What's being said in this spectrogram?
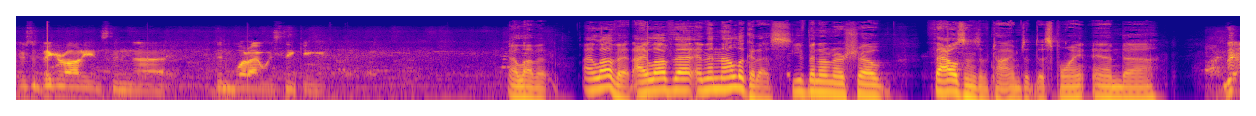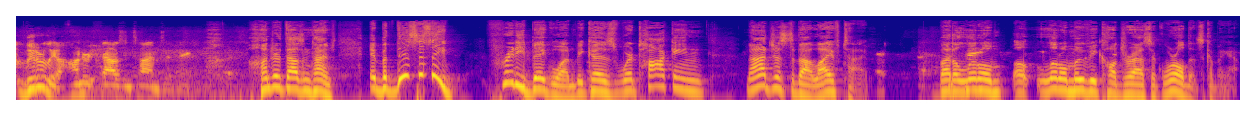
there's a bigger audience than uh, than what I was thinking. I love it. I love it. I love that. And then now look at us. You've been on our show thousands of times at this point, and uh, literally a hundred thousand times, I think. hundred thousand times. Eh, But this is a pretty big one because we're talking not just about Lifetime, but a little a little movie called Jurassic World that's coming out.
